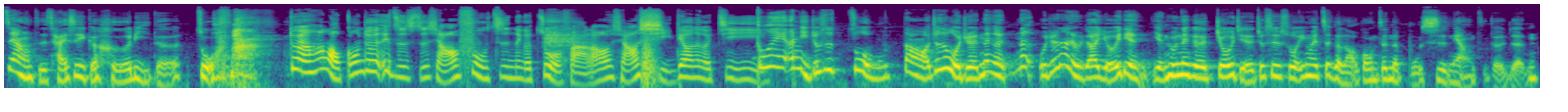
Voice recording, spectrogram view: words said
这样子才是一个合理的做法。对啊，她老公就一直只想要复制那个做法，然后想要洗掉那个记忆。对啊，你就是做不到，就是我觉得那个那我觉得那里比较有一点演出那个纠结，就是说因为这个老公真的不是那样子的人。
